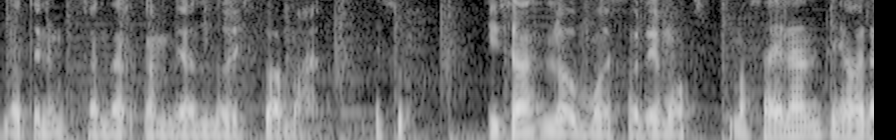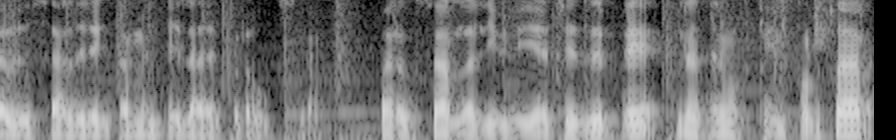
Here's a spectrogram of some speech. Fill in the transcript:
no tenemos que andar cambiando esto a mano. Eso quizás lo mejoremos más adelante, ahora voy a usar directamente la de producción. Para usar la librería HTTP la tenemos que importar,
